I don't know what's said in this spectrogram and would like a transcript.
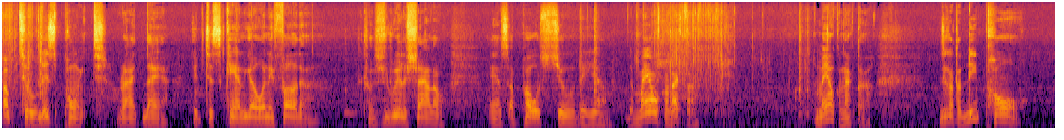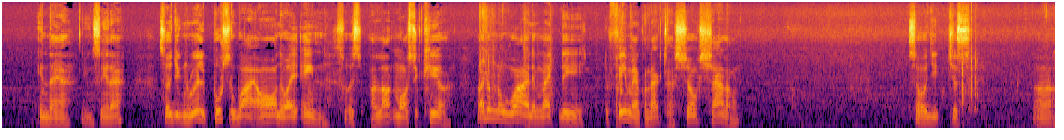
up to this point right there. It just can't go any further because it's really shallow. As opposed to the uh, the male connector the male connector it's got a deep hole in there. You can see that so you can really push the wire all the way in. So it's a lot more secure. But I don't know why they make the the female connector is so shallow so you just uh,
